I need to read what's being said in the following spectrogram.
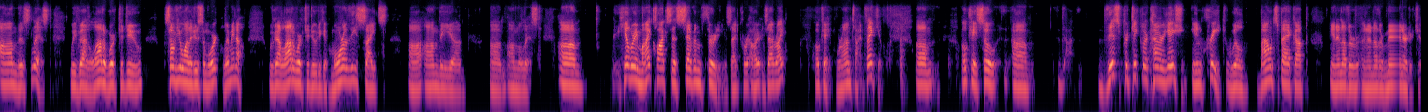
on this list. We've got a lot of work to do. Some of you want to do some work, let me know. We've got a lot of work to do to get more of these sites uh, on the uh, uh, on the list. Um, Hillary, my clock says 7:30. Is that correct? Is that right? Okay, we're on time. Thank you. Um, okay, so um, this particular congregation in Crete will bounce back up in another in another minute or two.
